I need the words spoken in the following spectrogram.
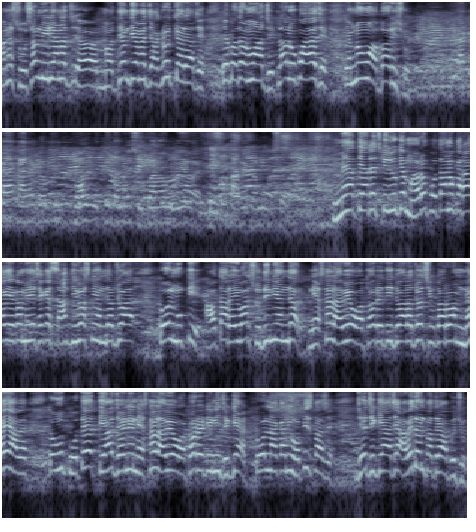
અને સોશિયલ મીડિયાના માધ્યમથી અમે જાગૃત કર્યા છે એ બદલ હું આ જેટલા લોકો આવ્યા છે એમનો હું આભારી છું. મેં અત્યારે જ કીધું કે મારો પોતાનો કાર્યક્રમ એ છે કે સાત દિવસની અંદર જો આ ટોલ મુક્તિ આવતા રવિવાર સુધીની અંદર નેશનલ હાઈવે ઓથોરિટી દ્વારા જો સ્વીકારવામાં નહીં આવે તો હું પોતે ત્યાં જઈને નેશનલ હાઈવે ઓથોરિટીની જગ્યા ટોલ નાકાની ઓફિસ પાસે જે જગ્યાએ આજે આવેદનપત્ર આપું છું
